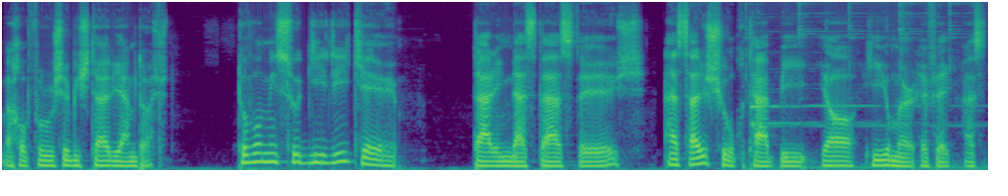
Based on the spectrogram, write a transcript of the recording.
و خب فروش بیشتری هم داشت. دومین سوگیری که در این دسته هستش اثر شوخ طبی یا هیومر افکت است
